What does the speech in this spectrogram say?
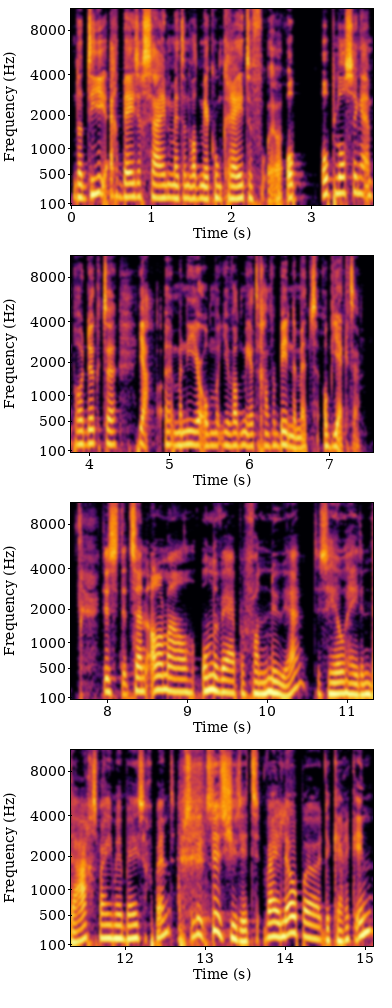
Omdat die echt bezig zijn met een wat meer concrete op, oplossingen en producten. Ja, een manier om je wat meer te gaan verbinden met objecten. Dus het zijn allemaal onderwerpen van nu, hè? Het is heel hedendaags waar je mee bezig bent. Absoluut. Dus Judith, wij lopen de kerk in,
